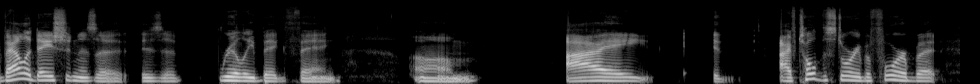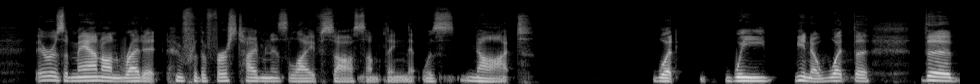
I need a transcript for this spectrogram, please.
validation is a is a really big thing. Um I it, I've told the story before, but there was a man on Reddit who for the first time in his life saw something that was not what we, you know, what the the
